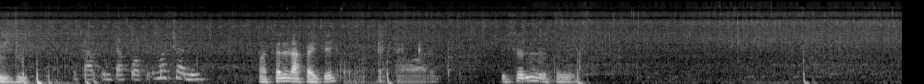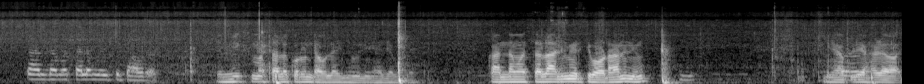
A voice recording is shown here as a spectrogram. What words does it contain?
आता आपण टाकू आपले मसाले मसाले टाकायचे. विसरलोच होतो मी. कांदा मसाला मिरची पावडर मिक्स मसाला करून ठेवला आहे नेऊन ह्याच्यामध्ये. कांदा मसाला आणि मिरची पावडर आणून नेऊ आणि आपली हळद.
